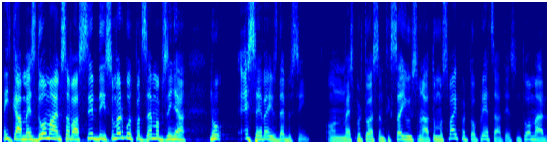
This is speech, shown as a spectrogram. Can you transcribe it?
It kā mēs domājam savā sirdī, un varbūt pat zemapziņā, nu, es eju uz debesīm, un mēs par to esam tik sajūsmināti, un mums vajag par to priecāties. Tomēr,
